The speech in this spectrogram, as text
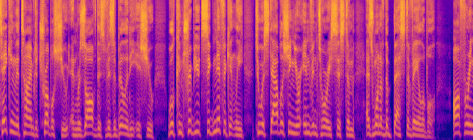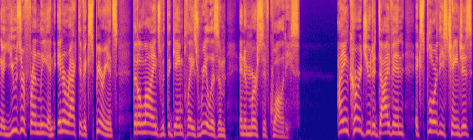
Taking the time to troubleshoot and resolve this visibility issue will contribute significantly to establishing your inventory system as one of the best available, offering a user-friendly and interactive experience that aligns with the gameplay's realism and immersive qualities. I encourage you to dive in, explore these changes,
